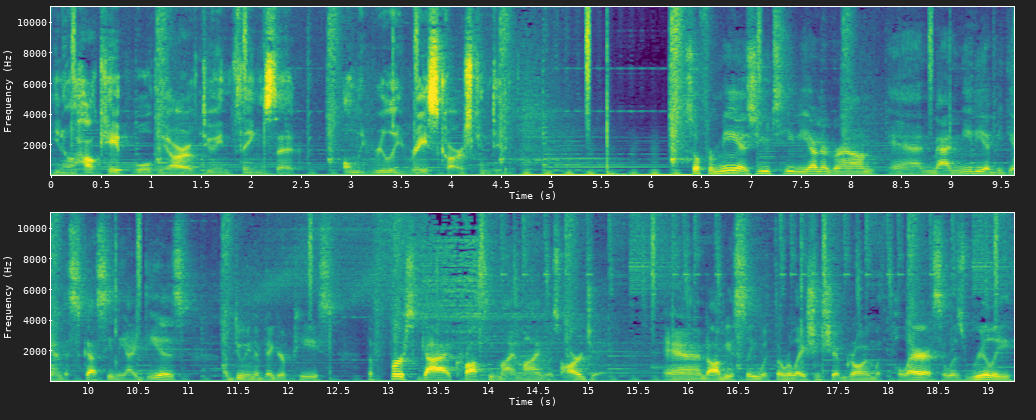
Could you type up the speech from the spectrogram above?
you know how capable they are of doing things that only really race cars can do. So for me as UTV Underground and Mad Media began discussing the ideas of doing a bigger piece, the first guy crossing my mind was RJ. And obviously with the relationship growing with Polaris, it was really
